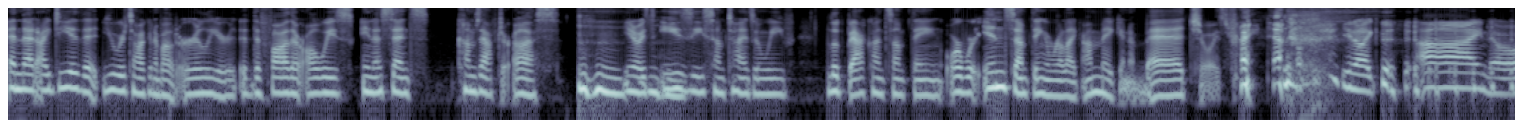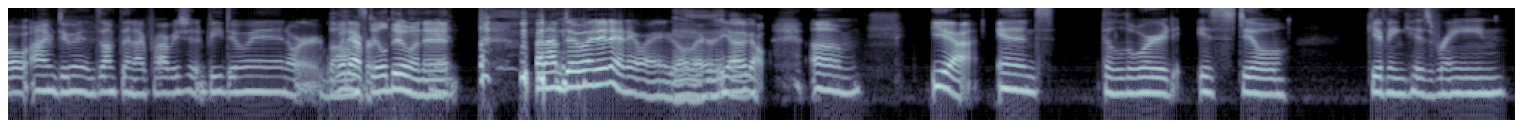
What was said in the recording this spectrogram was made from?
And that idea that you were talking about earlier, that the Father always, in a sense, comes after us. Mm-hmm. You know, it's easy sometimes when we've looked back on something or we're in something and we're like, I'm making a bad choice right now. you know, like, I know I'm doing something I probably shouldn't be doing or But I'm whatever. still doing it. And- but I'm doing it anyway. So there you Mhm. go. Um, yeah, and the Lord is still giving His rain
